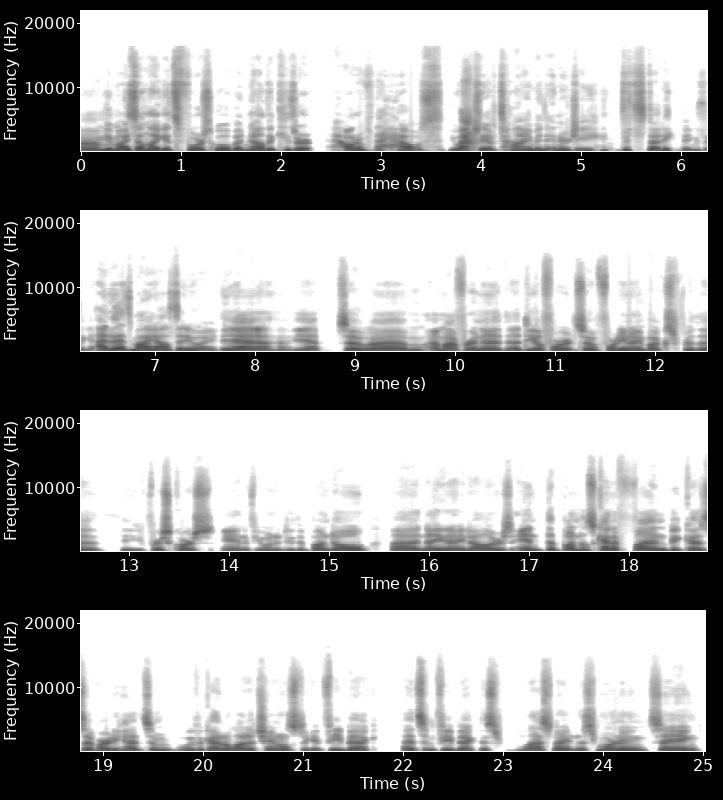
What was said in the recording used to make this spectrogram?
Um, it might sound like it's for school, but now the kids are out of the house. You actually have time and energy to study things again. That's my house anyway. Yeah, yeah. So um, I'm offering a, a, deal for it. So 49 bucks for the the first course, and if you want to do the bundle, uh, $99. And the bundle's kind of fun because I've already had some. We've got a lot of channels to get feedback. I had some feedback this last night and this morning saying,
